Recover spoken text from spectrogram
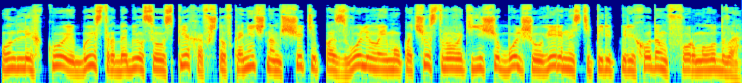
он легко и быстро добился успехов, что в конечном счете позволило ему почувствовать еще больше уверенности перед переходом в Формулу-2.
